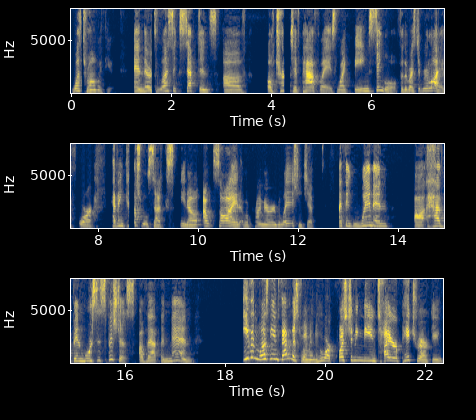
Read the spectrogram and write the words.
what's wrong with you? And there's less acceptance of alternative pathways like being single for the rest of your life or having casual sex you know outside of a primary relationship. I think women uh, have been more suspicious of that than men. Even lesbian feminist women who are questioning the entire patriarchy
